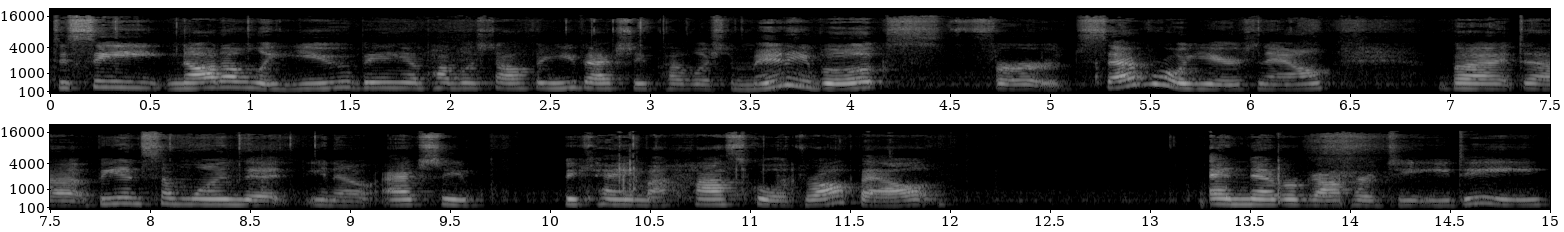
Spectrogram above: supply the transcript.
To see not only you being a published author, you've actually published many books for several years now, but uh, being someone that you know actually became a high school dropout and never got her GED.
